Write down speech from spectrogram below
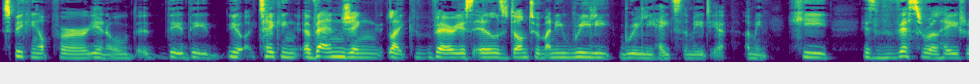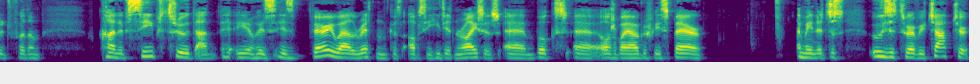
speaking up for you know the the you know taking avenging like various ills done to him, and he really really hates the media. I mean, he his visceral hatred for them kind of seeps through that you know his his very well written because obviously he didn't write it um, books uh, autobiography spare I mean, it just oozes through every chapter.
